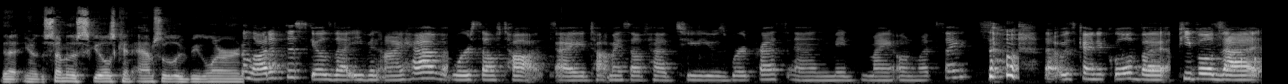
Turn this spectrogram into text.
that you know some of the skills can absolutely be learned a lot of the skills that even i have were self-taught i taught myself how to use wordpress and made my own website so that was kind of cool but people that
